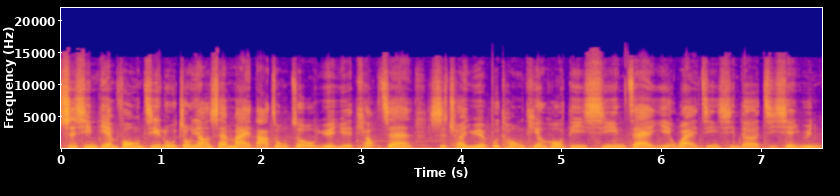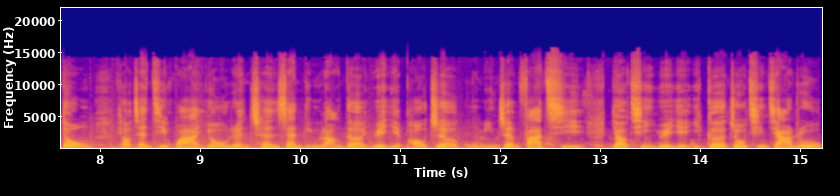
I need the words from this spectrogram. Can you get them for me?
赤心巅峰记录中央山脉大纵走越野挑战，是穿越不同天候地形，在野外进行的极限运动。挑战计划由人称“山顶狼”的越野跑者古明正发起，邀请越野一哥周青加入，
